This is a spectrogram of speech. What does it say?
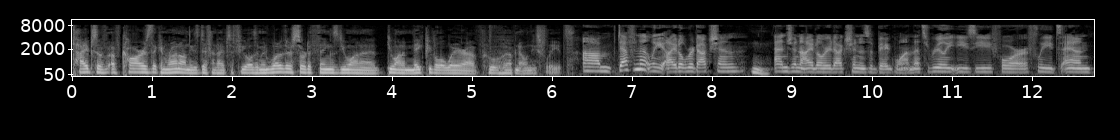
types of, of cars that can run on these different types of fuels. I mean, what other sort of things do you want to do you want to make people aware of who, who haven't owned these fleets? Um, definitely idle reduction. Hmm. Engine idle reduction is a big one. That's really easy for fleets and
